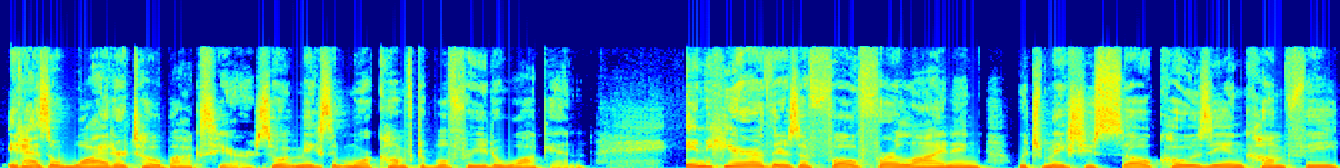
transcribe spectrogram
It has a wider toe box here, so it makes it more comfortable for you to walk in. In here, there's a faux fur lining, which makes you so cozy and comfy.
